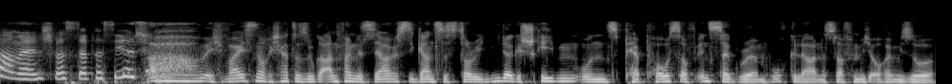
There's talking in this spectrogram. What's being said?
mal, Mensch, was da passiert. Ah, ich weiß noch, ich hatte sogar Anfang des Jahres die ganze Story niedergeschrieben und per Post auf Instagram hochgeladen. Das war für mich auch irgendwie so,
